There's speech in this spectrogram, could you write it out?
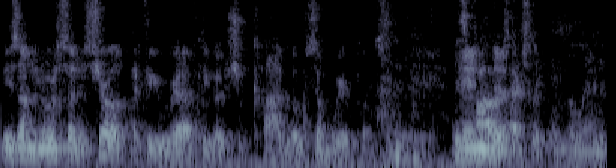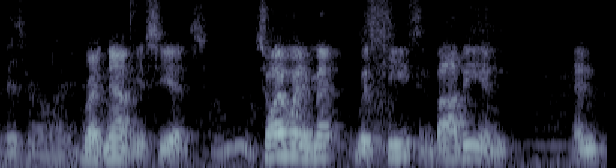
He's on the north side of Charlotte. I figured we'd have to go to Chicago, some weird place. His And, father's uh, actually in the land of Israel, right? Right now, yes, he is. So I went and met with Keith and Bobby, and and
